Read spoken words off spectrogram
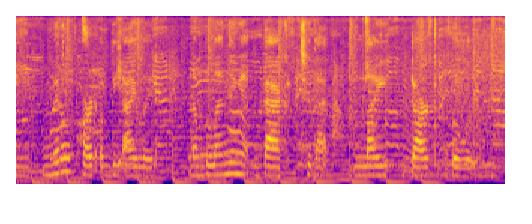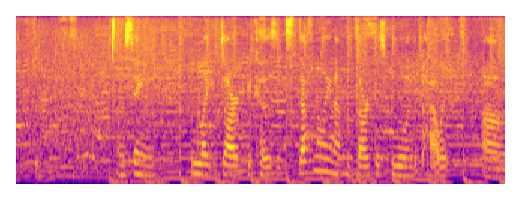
the middle part of the eyelid and I'm blending it back to that light dark blue. I'm saying light dark because it's definitely not the darkest blue in the palette um,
